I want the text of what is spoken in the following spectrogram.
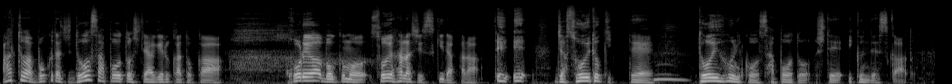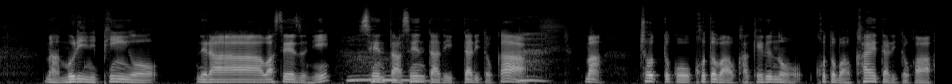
あとは僕たちどうサポートしてあげるかとかこれは僕もそういう話好きだから。ええじゃあそういう時ってどういうふうにこうサポートしていくんですかと。まあ無理にピンを狙わせずにセンターセンターで行ったりとかまあちょっとこう言葉をかけるのを言葉を変えたりとか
